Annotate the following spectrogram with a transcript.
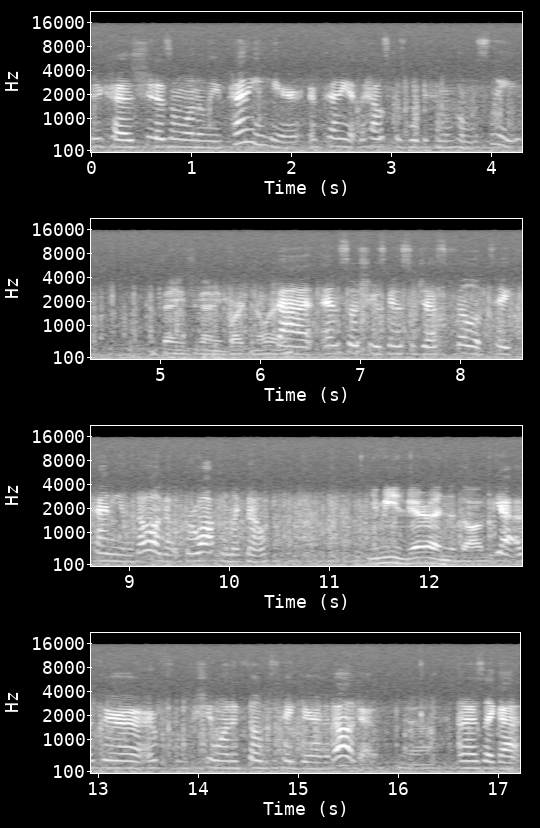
because she doesn't want to leave Penny here and Penny at the house because we'll be coming home to sleep. and Penny's gonna be barking away. That and so she was going to suggest Philip take Penny and the dog out for a walk, and I'm like, no. You mean Vera and the dog? Yeah, Vera. She wanted Philip to take Vera and the dog out, Yeah. and I was like, uh,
